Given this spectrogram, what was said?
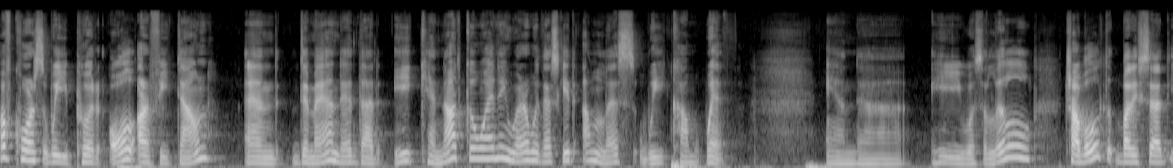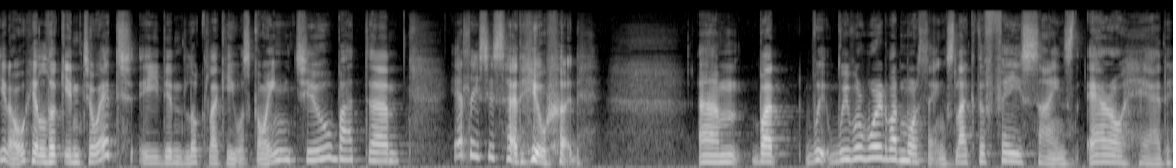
Of course, we put all our feet down and demanded that he cannot go anywhere with Eskid unless we come with. And uh, he was a little troubled, but he said, you know, he'll look into it. He didn't look like he was going to, but um, at least he said he would. Um, but we, we were worried about more things like the Fae signs, the arrowhead,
